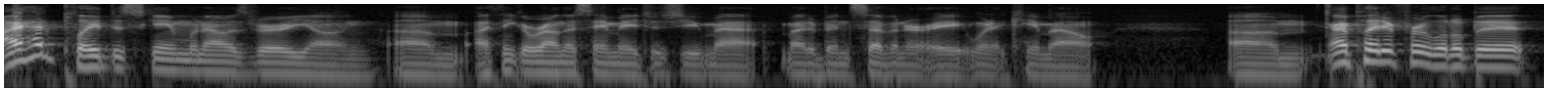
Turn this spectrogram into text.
I had played this game when I was very young. Um, I think around the same age as you, Matt. Might have been seven or eight when it came out. Um, I played it for a little bit.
